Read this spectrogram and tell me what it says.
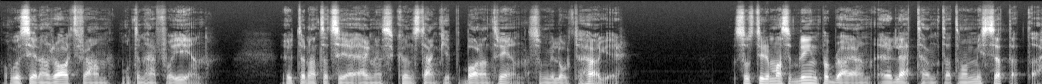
och går sedan rakt fram mot den här foajén utan att, att se ägna en sekunds tanke på barentrén som ju låg till höger. Så stirrar man sig blind på Brian är det lätt hänt att man missat detta.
